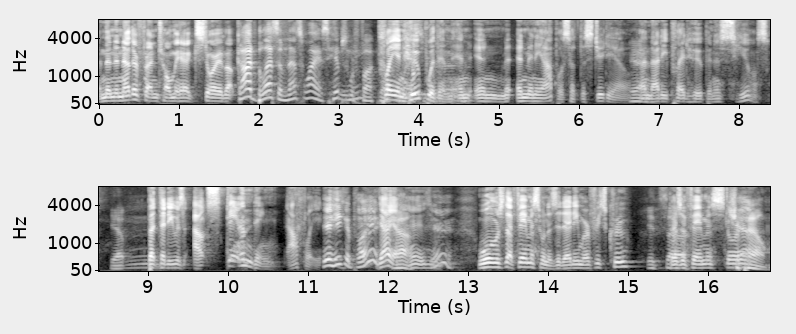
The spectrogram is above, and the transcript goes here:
And then another friend told me a story about God bless him. That's why his hips were fucked up. playing hoop with him in, in, in Minneapolis at the studio, Yeah. and that he played hoop in his heels, Yep. but that he was outstanding athlete. Yeah, he could play. Yeah, yeah. Yeah. Well, was that famous one? Is it Eddie Murphy's crew? It's, There's uh, a famous story. Chappelle.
